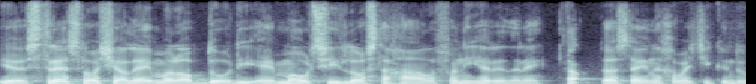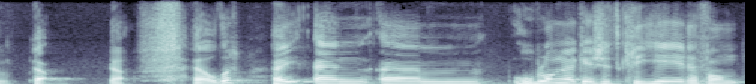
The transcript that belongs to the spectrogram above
Je stress los je alleen maar op door die emotie los te halen van die herinnering. Ja. Dat is het enige wat je kunt doen. Ja, Ja. helder. Hey, en ehm, hoe belangrijk is het creëren van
